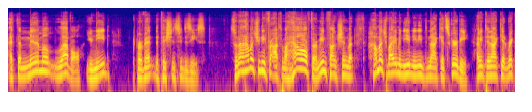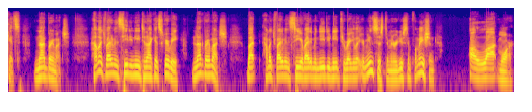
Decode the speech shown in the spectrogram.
at the minimum level you need to prevent deficiency disease. So not how much you need for optimal health or immune function, but how much vitamin D you need to not get scurvy. I mean, to not get rickets. Not very much. How much vitamin C do you need to not get scurvy? Not very much. But how much vitamin C or vitamin D do you need to regulate your immune system and reduce inflammation? A lot more.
